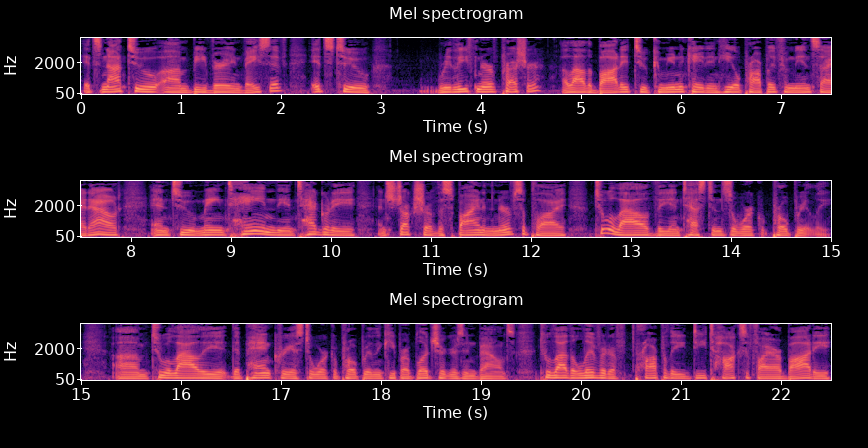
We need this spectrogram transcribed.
It's not to um, be very invasive, it's to relieve nerve pressure, allow the body to communicate and heal properly from the inside out, and to maintain the integrity and structure of the spine and the nerve supply to allow the intestines to work appropriately, um, to allow the, the pancreas to work appropriately and keep our blood sugars in balance, to allow the liver to properly detoxify our body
